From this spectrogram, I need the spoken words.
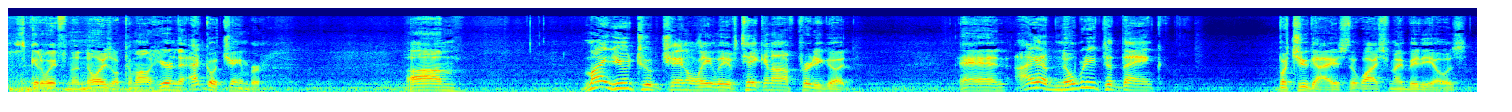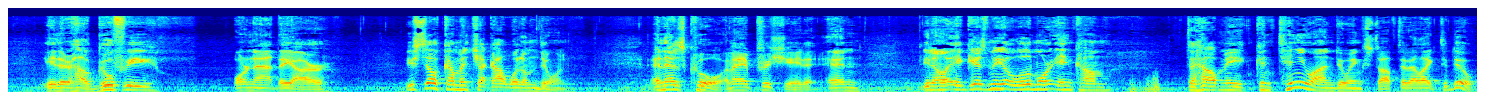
let's get away from the noise. I'll come out here in the echo chamber. Um, my YouTube channel lately has taken off pretty good. And I have nobody to thank but you guys that watch my videos. Either how goofy or not they are. You still come and check out what I'm doing and that's cool and i appreciate it. And you know it gives me a little more income to help me continue on doing stuff that i like to do.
